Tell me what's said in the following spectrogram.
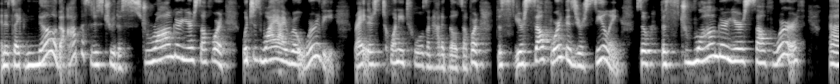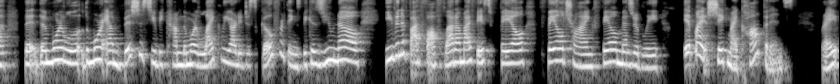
And it's like, no, the opposite is true. The stronger your self worth, which is why I wrote Worthy, right? There's 20 tools on how to build self worth. Your self worth is your ceiling. So the stronger your self worth, uh, the, the more the more ambitious you become, the more likely you are to just go for things because you know, even if I fall flat on my face, fail, fail trying, fail miserably, it might shake my confidence right?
